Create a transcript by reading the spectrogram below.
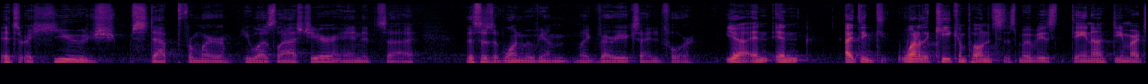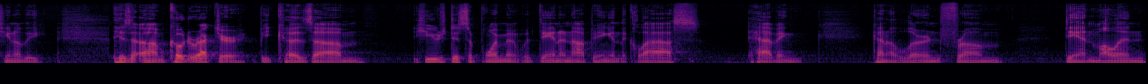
It's a huge step from where he was last year, and it's uh, this is one movie I'm like very excited for. Yeah, and and I think one of the key components of this movie is Dana DiMartino, the his um, co-director because um, huge disappointment with Dana not being in the class, having kind of learned from Dan Mullen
